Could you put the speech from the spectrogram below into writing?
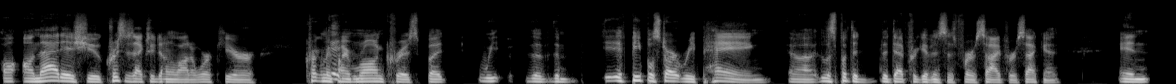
on that issue, Chris has actually done a lot of work here correct me Good. if I'm wrong, Chris, but we the the if people start repaying, uh, let's put the, the debt forgivenesses for aside for a second, and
